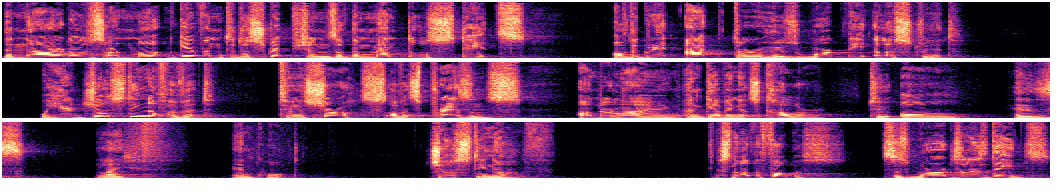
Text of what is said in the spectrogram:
The narratives are not given to descriptions of the mental states of the great actor whose work they illustrate. We hear just enough of it to assure us of its presence underlying and giving its color to all his life. End quote. Just enough. It's not the focus. It's his words and his deeds,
